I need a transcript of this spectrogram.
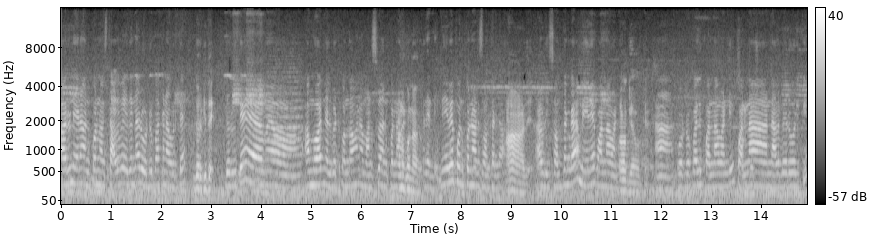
వారు నేను అనుకున్నాం. స్థలం ఏదైనా రోడ్డు పక్కన ఆవిరితే దొరికితే. దొరికితే మేము అమ్మవారిని నిలబెట్టుకుందాం అని మనసులో అనుకున్నాం. అనుకున్నారు. అదండి. మేమే కొనుక్కున్నాం సొంతంగా. ఆవిడ సొంతంగా మేమే కొన్నామండి. కోటి రూపాయలకి కొన్నామండి. కొన్న నలభై రోజులకి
